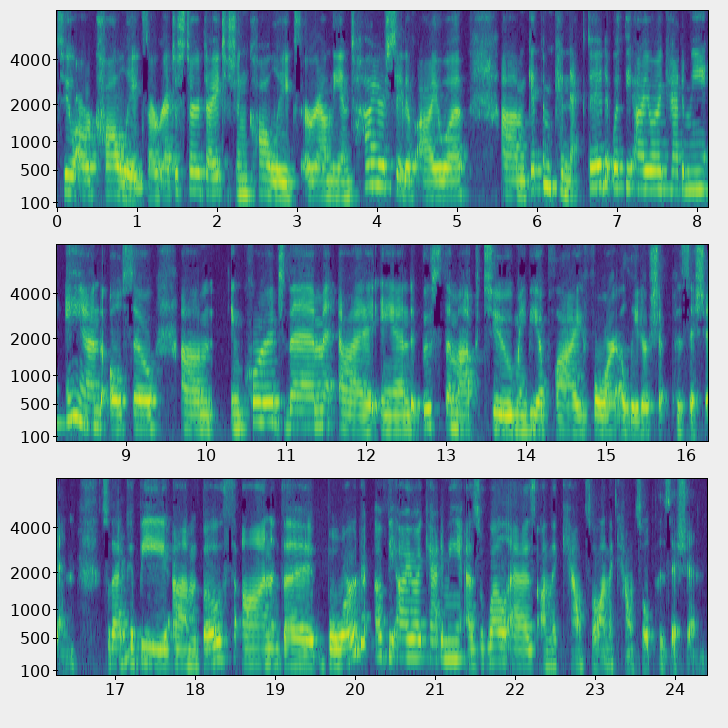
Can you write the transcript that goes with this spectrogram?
to our colleagues, our registered dietitian colleagues around the entire state of Iowa, um, get them connected with the Iowa Academy, and also um, encourage them uh, and boost them up to maybe apply for a leadership position. So that could be um, both on the board of the Iowa Academy as well as on the council, on the council position.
